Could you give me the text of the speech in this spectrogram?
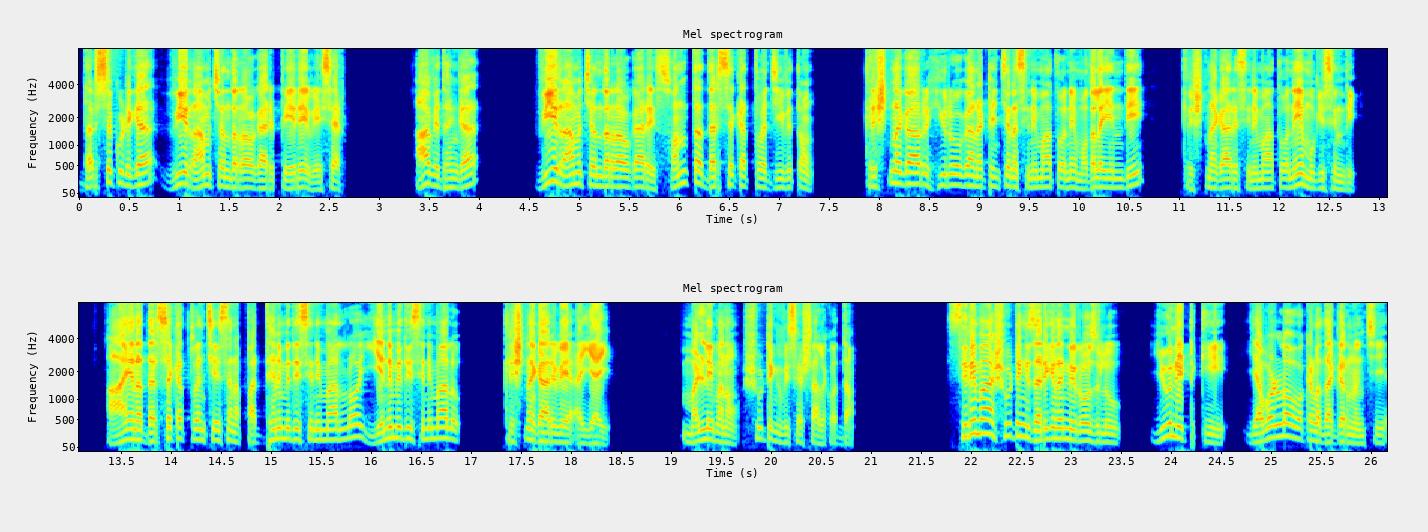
దర్శకుడిగా వి. రామచంద్రరావు గారి పేరే వేశారు. ఆ విధంగా వి. రామచంద్రరావు గారి సొంత దర్శకత్వ జీవితం కృష్ణగారు హీరోగా నటించిన సినిమాతోనే మొదలయింది కృష్ణగారి సినిమాతోనే ముగిసింది. ఆయన దర్శకత్వం చేసిన పద్దెనిమిది సినిమాల్లో ఎనిమిది సినిమాలు కృష్ణగారివే అయ్యాయి. మళ్ళీ మనం షూటింగ్ విశేషాలకొద్దాం సినిమా షూటింగ్ జరిగినన్ని రోజులు యూనిట్కి ఎవళ్ళో ఒకళ్ళ దగ్గర్నుంచి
